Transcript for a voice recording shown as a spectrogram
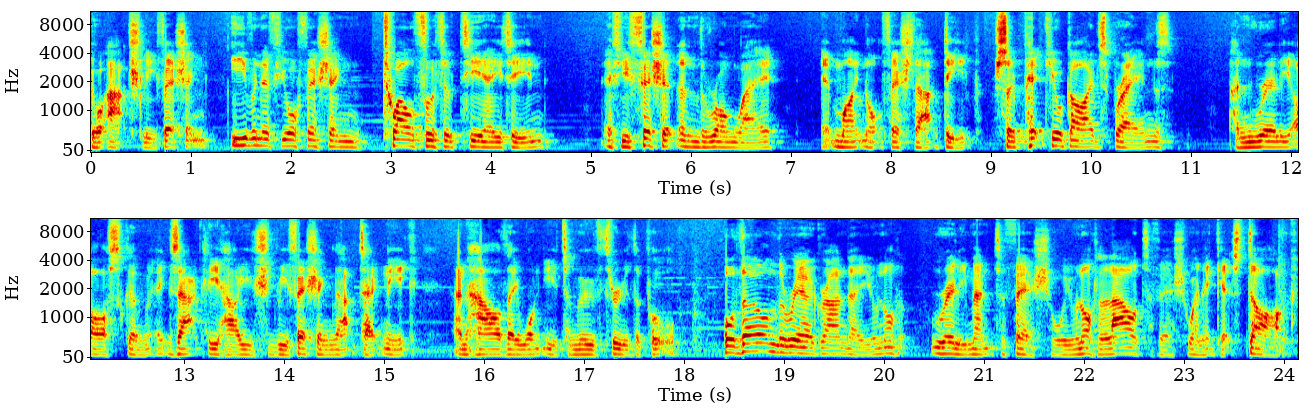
you're actually fishing. Even if you're fishing 12 foot of T18, if you fish it in the wrong way, it might not fish that deep. So pick your guide's brains and really ask them exactly how you should be fishing that technique and how they want you to move through the pool. Although on the Rio Grande you're not really meant to fish or you're not allowed to fish when it gets dark,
